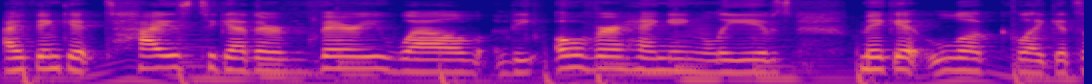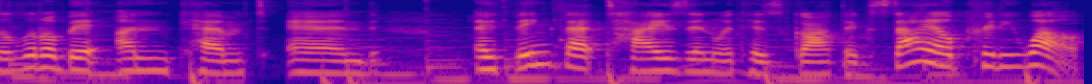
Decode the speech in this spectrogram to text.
I think it ties together very well. The overhanging leaves make it look like it's a little bit unkempt, and I think that ties in with his gothic style pretty well.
